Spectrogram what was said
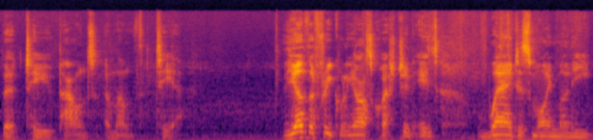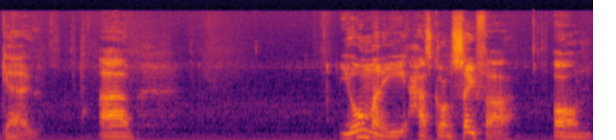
the two pounds a month tier. The other frequently asked question is where does my money go? Um, your money has gone so far on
